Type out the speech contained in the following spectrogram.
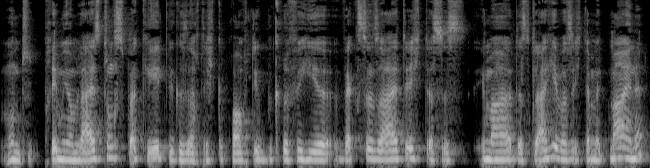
und Premium-Leistungspaket? Wie gesagt, ich gebrauche die Begriffe hier wechselseitig. Das ist immer das Gleiche, was ich damit meine.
